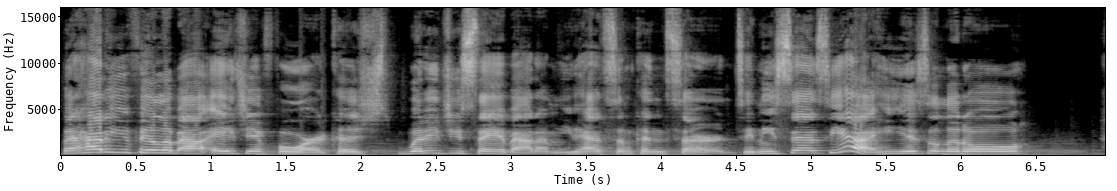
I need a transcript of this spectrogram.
But how do you feel about Agent Ford? Because what did you say about him? You had some concerns, and he says, yeah, he is a little.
